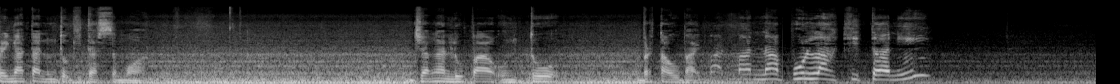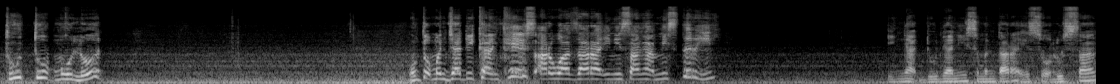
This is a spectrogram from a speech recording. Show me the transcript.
peringatan untuk kita semua. Jangan lupa untuk bertaubat. Mana pula kita ni tutup mulut untuk menjadikan kes arwah Zara ini sangat misteri. Ingat dunia ni sementara esok lusa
